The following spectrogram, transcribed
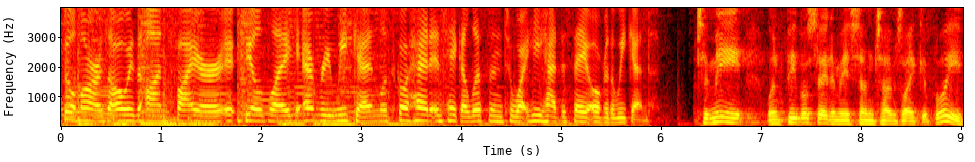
Bill Maher is always on fire. It feels like every weekend. Let's go ahead and take a listen to what he had to say over the weekend. To me, when people say to me sometimes, like, boy,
